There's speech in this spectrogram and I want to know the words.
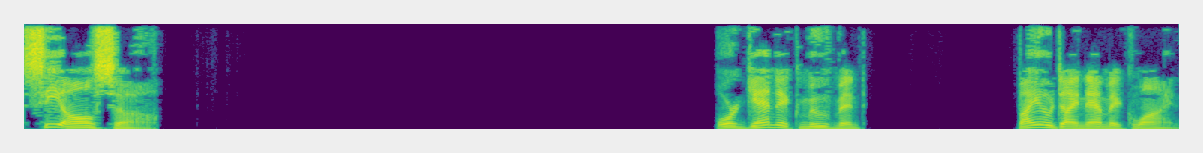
See also Organic movement. Biodynamic wine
